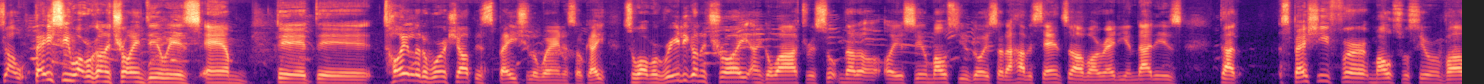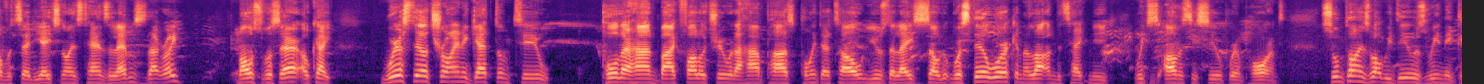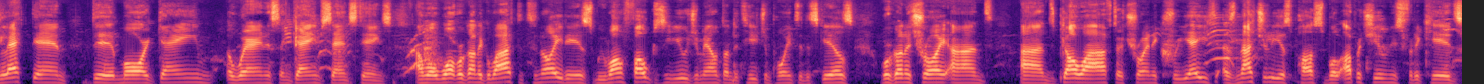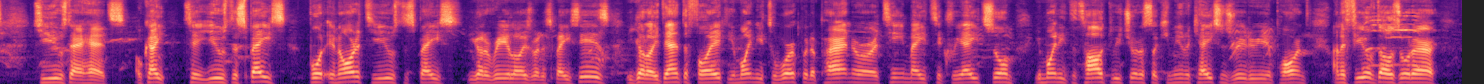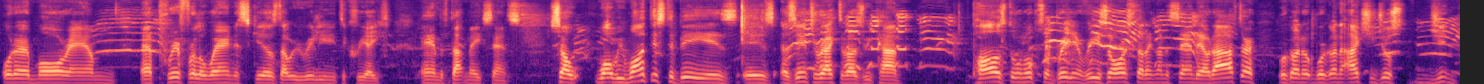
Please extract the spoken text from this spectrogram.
So basically, what we're going to try and do is um, the the title of the workshop is spatial awareness. Okay, so what we're really going to try and go after is something that I, I assume most of you guys sort of have a sense of already, and that is that especially for most of us who are involved with say the eights, nines, tens, elevens. Is that right? Most of us are. Okay, we're still trying to get them to pull their hand back, follow through with a hand pass, point their toe, use the laces. So we're still working a lot on the technique, which is obviously super important sometimes what we do is we neglect then the more game awareness and game sense things. And what, what we're going to go after tonight is we won't focus a huge amount on the teaching points of the skills. We're going to try and and go after trying to create as naturally as possible opportunities for the kids to use their heads, okay? To use the space, but in order to use the space, you got to realize where the space is. You got to identify it. You might need to work with a partner or a teammate to create some. You might need to talk to each other. So communication is really, really important. And a few of those other other more um, uh, peripheral awareness skills that we really need to create, um, if that makes sense. So what we want this to be is is as interactive as we can. Paul's done up some brilliant resource that I'm going to send out after. We're going to we're going to actually just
